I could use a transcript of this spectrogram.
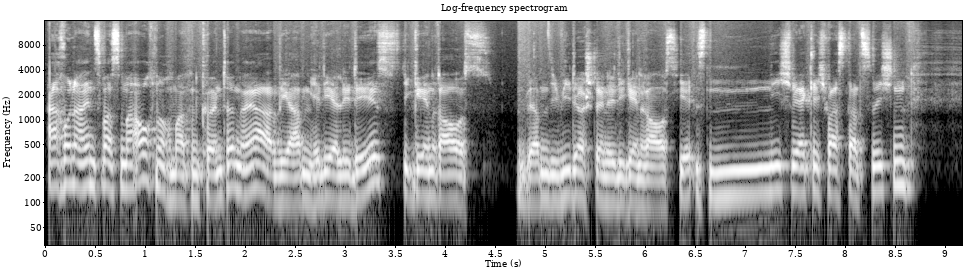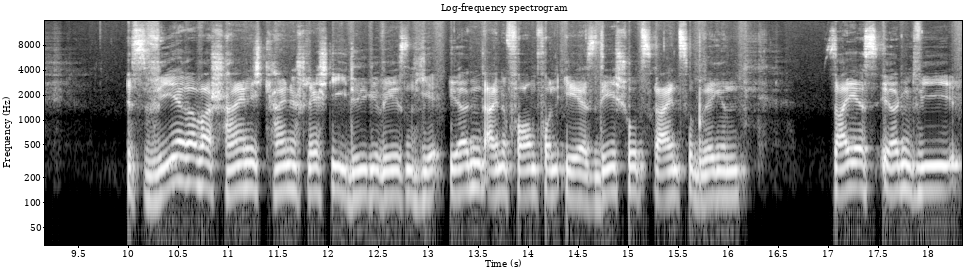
Ach, und eins, was man auch noch machen könnte, naja, wir haben hier die LEDs, die gehen raus. Wir haben die Widerstände, die gehen raus. Hier ist nicht wirklich was dazwischen. Es wäre wahrscheinlich keine schlechte Idee gewesen, hier irgendeine Form von ESD-Schutz reinzubringen. Sei es irgendwie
